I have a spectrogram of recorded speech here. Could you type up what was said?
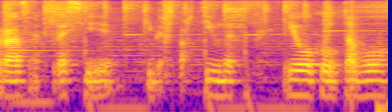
разных в России, киберспортивных и около того.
